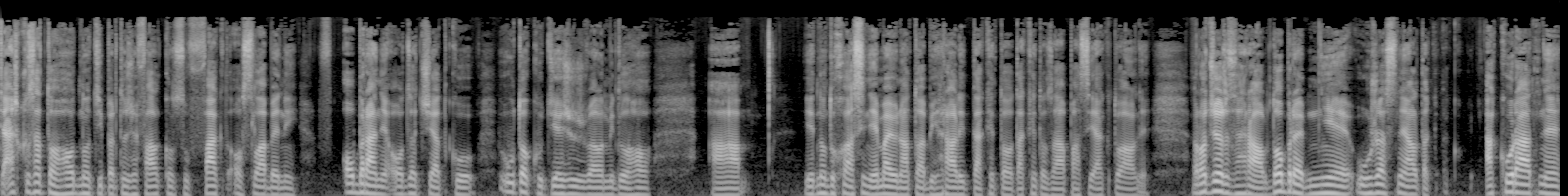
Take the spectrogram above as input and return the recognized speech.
ťažko sa to hodnotí, pretože Falcons sú fakt oslabení v obrane od začiatku, v útoku tiež už veľmi dlho a jednoducho asi nemajú na to, aby hrali takéto, takéto zápasy aktuálne. Rodgers hral dobre, nie úžasne, ale tak akurátne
